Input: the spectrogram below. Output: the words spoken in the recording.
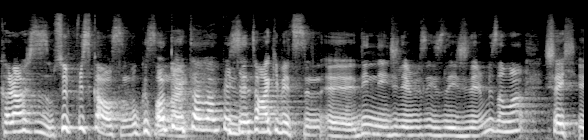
kararsızım. Sürpriz kalsın bu kısımlar. Okey tamam peki. Bizi takip etsin e, dinleyicilerimiz, izleyicilerimiz ama şey e,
